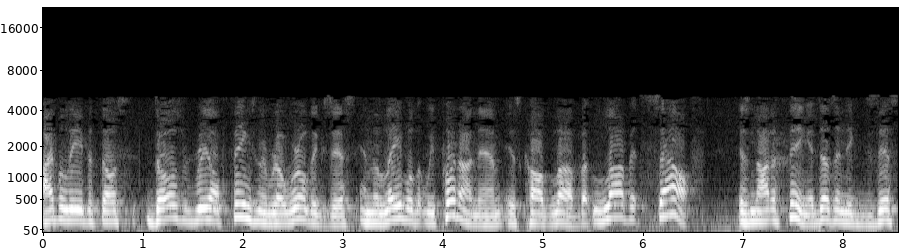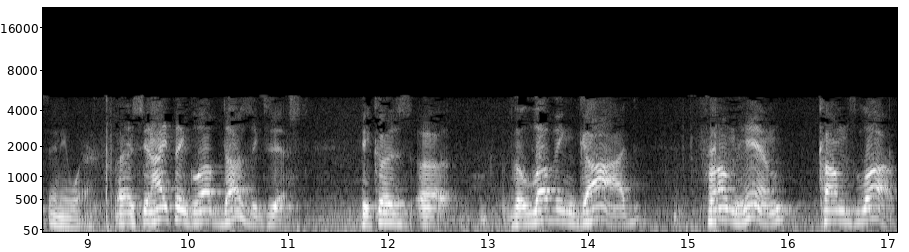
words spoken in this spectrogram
I believe that those those real things in the real world exist, and the label that we put on them is called love. But love itself is not a thing; it doesn't exist anywhere. I said, I think love does exist because uh, the loving God, from Him comes love.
